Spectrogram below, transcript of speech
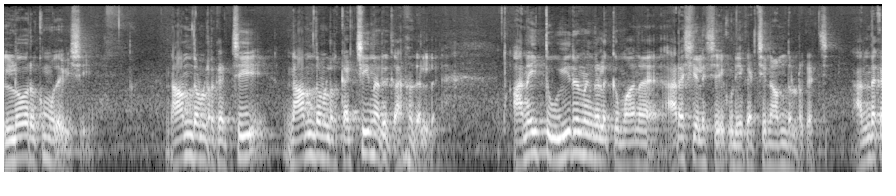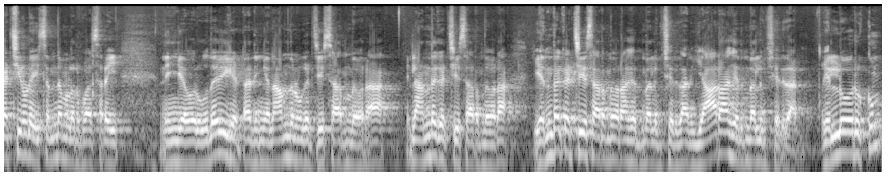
எல்லோருக்கும் உதவி செய்யும். நாம் தமிழர் கட்சி நாம் தமிழர் கட்சியினருக்கானதல்ல. அனைத்து உயிரினங்களுக்குமான அரசியலை செய்யக்கூடிய கட்சி நாம் தமிழர் கட்சி. அந்த கட்சியினுடைய செந்தமிழர் பாசறை நீங்கள் ஒரு உதவி கேட்டால் நீங்கள் நாம் தமிழர் கட்சியை சார்ந்தவரா? இல்லை அந்த கட்சியை சார்ந்தவரா? எந்த கட்சியை சார்ந்தவராக இருந்தாலும் சரிதான் யாராக இருந்தாலும் சரிதான். எல்லோருக்கும்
